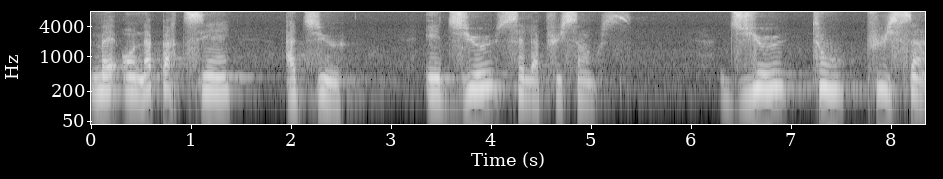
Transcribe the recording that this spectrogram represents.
mais on appartient à Dieu. Et Dieu, c'est la puissance. Dieu tout-puissant.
